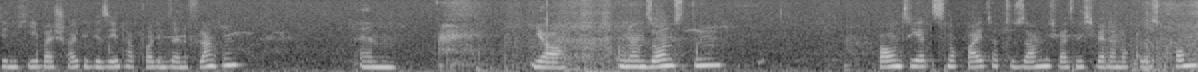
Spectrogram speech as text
den ich je bei Schalke gesehen habe, vor allem seine Flanken. Ähm, ja, und ansonsten bauen sie jetzt noch weiter zusammen. Ich weiß nicht, wer da noch groß kommt,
